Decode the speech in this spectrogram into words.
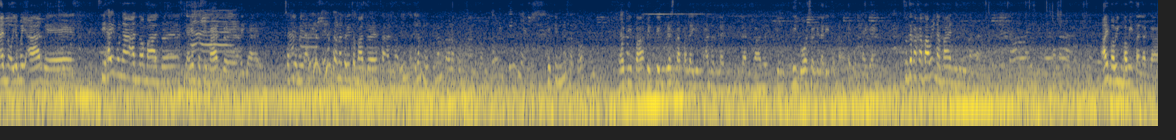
ano, yung may-ari. Si hi mo na ano, mother. Si ayan po si mother. Ayan. So yung may-ari. Ilang, ilang taon na to dito, mother, sa ano? Ilang, ilang, ilang taon na to ano? 15 years. 15 years na to? O di ba, 15 years na pala yung ano nila nila yung negosyo nila dito na kay Kumpayan. So nakakabawi naman, hindi naman. Ay, bawing-bawi talaga.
